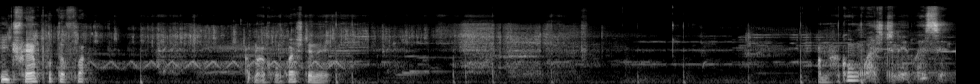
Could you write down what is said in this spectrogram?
He trampled the fly. I'm not gonna question it. I'm not gonna question it. Listen.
